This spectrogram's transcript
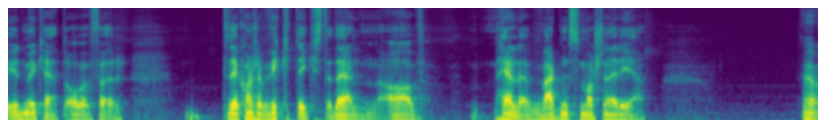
ydmykhet overfor det kanskje viktigste delen av hele verdensmaskineriet. Ja,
